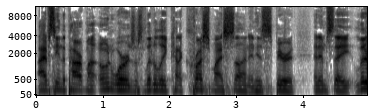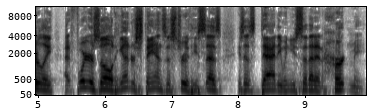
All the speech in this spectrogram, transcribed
I have seen the power of my own words just literally kind of crush my son and his spirit and him say, literally, at four years old, he understands this truth. He says, he says, Daddy, when you said that, it hurt me.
